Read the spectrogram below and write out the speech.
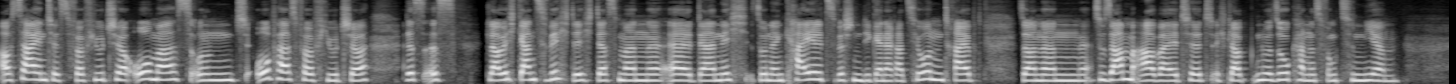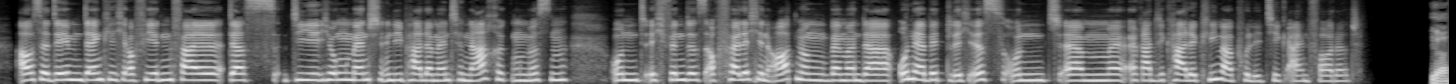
aus Scientists for Future, Omas und Opas for Future. Das ist glaube ich, ganz wichtig, dass man äh, da nicht so einen Keil zwischen die Generationen treibt, sondern zusammenarbeitet. Ich glaube, nur so kann es funktionieren. Außerdem denke ich auf jeden Fall, dass die jungen Menschen in die Parlamente nachrücken müssen. Und ich finde es auch völlig in Ordnung, wenn man da unerbittlich ist und ähm, radikale Klimapolitik einfordert. Ja,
